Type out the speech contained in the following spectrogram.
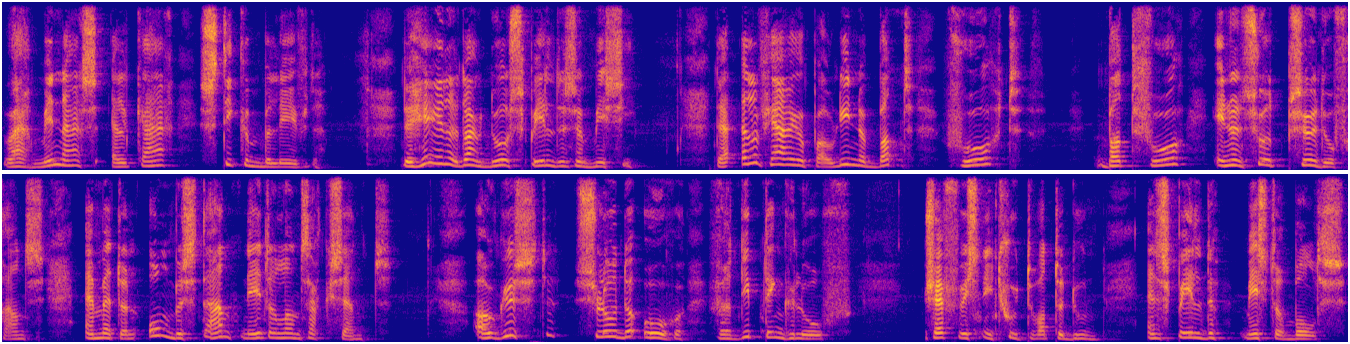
waar minnaars elkaar stiekem beleefden. De hele dag door speelden ze missie. De elfjarige Pauline bad voort, bad voor in een soort pseudo-Frans en met een onbestaand Nederlands accent. Auguste sloot de ogen, verdiept in geloof. Chef wist niet goed wat te doen en speelde meester Bols.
